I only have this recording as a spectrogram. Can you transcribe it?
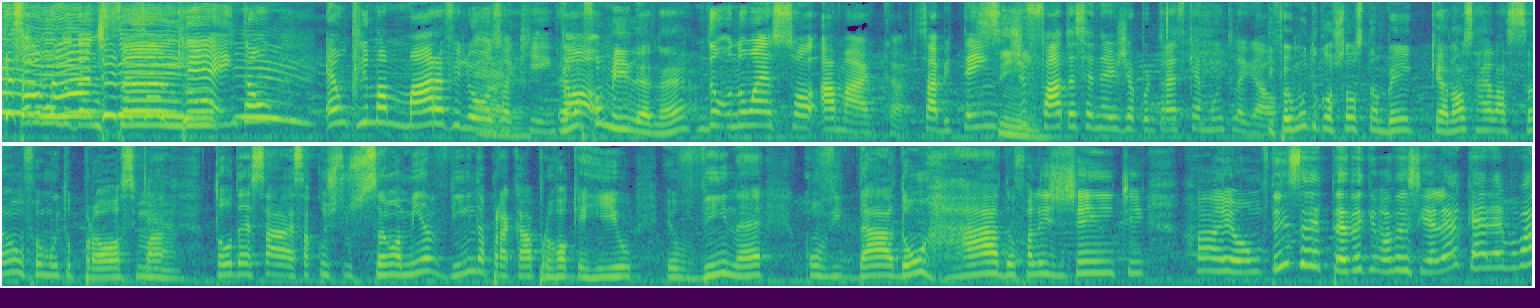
que todo mundo saudade! não sei o dançando. quê." Então, é um clima maravilhoso aqui. é Então, uma família, né? não, não é só a marca, sabe? Tem Sim. de fato essa energia por trás que é muito legal. E foi muito gostoso também que a nossa relação foi muito próxima. Toda essa, essa construção, a minha vinda pra cá, pro Rock in Rio, eu vim, né, convidado, honrado. Eu falei, gente, ai, eu amo, tenho certeza que vocês ele é cara, vai.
